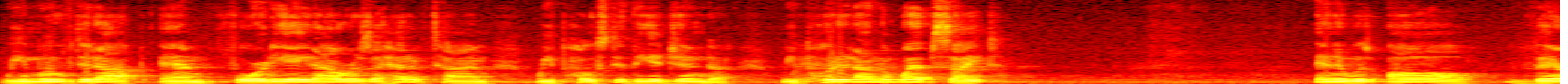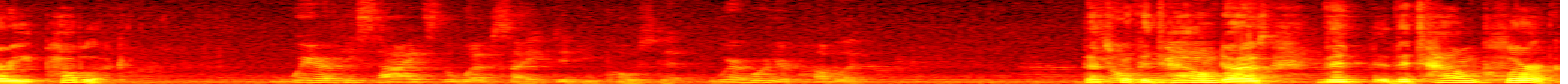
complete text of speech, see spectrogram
We moved it up, and 48 hours ahead of time, we posted the agenda. We put it on the website, and it was all very public. Where besides the website did you post it? Where were your public That's what the town does. The, the town clerk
